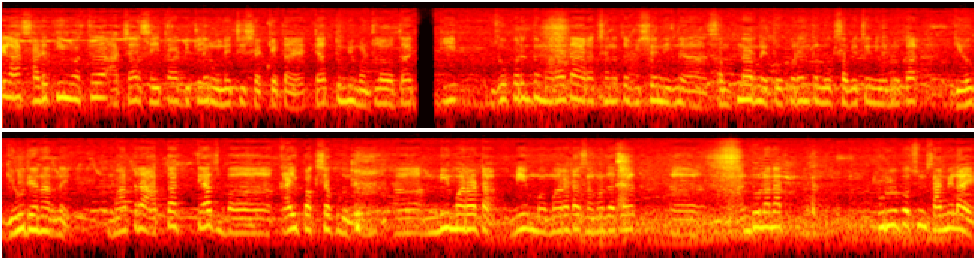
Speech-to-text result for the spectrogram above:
पाटील आज साडेतीन वाजता आचारसंहिता डिक्लेअर होण्याची शक्यता आहे. त्यात तुम्ही म्हटलं होता की जोपर्यंत मराठा आरक्षणाचा विषय संपणार नाही तोपर्यंत लोकसभेच्या निवडणुका घेऊ घेऊ देणार नाही. मात्र आता त्याच काही पक्षाकडून मी मराठा मी म- मराठा समाजाच्या आंदोलनात पूर्वीपासून सामील आहे.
